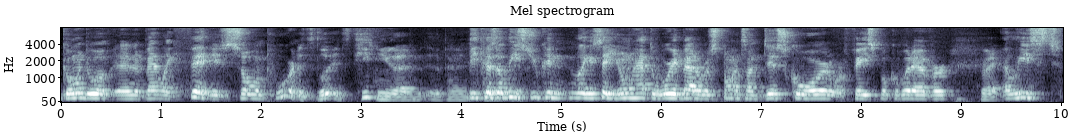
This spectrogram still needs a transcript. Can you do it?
going to a, an event like Fit is so important. It's it's teaching you that independence because at least you can, like I say, you don't have to worry about a response on Discord or Facebook or whatever. Right. At least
